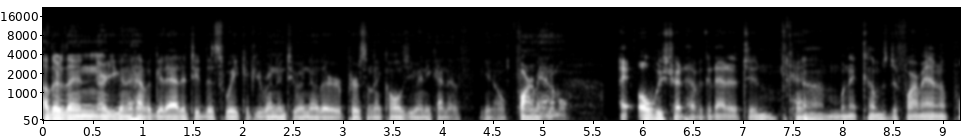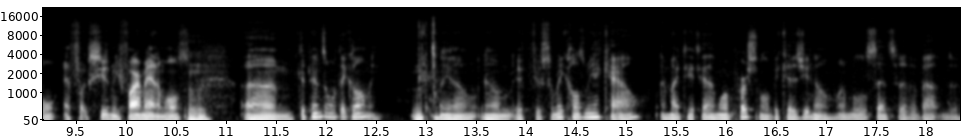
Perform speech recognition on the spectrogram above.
other than, are you going to have a good attitude this week if you run into another person that calls you any kind of, you know, farm animal? I always try to have a good attitude. Okay. Um, when it comes to farm animal, excuse me, farm animals, um, depends on what they call me. You know, um, if, if somebody calls me a cow, I might take that more personal because you know I'm a little sensitive about the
